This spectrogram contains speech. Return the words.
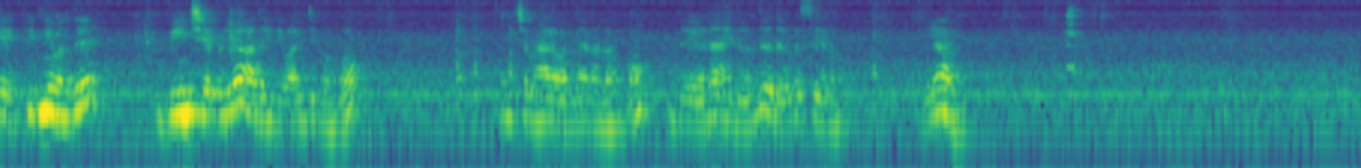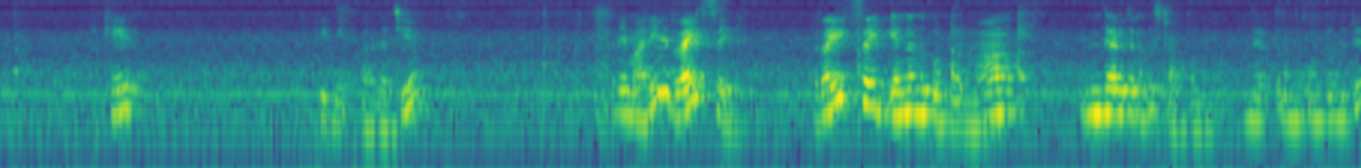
ஓகே கிட்னி வந்து பீன் ஷேப்லேயோ அதை இங்கே வரைஞ்சிக்கோங்க. கொஞ்சம் மேலே வந்தால் நல்லாயிருக்கும். இது ஏன்னா இது வந்து அதை விட சேரணும். இல்லையா? ஓகே. கிட்னி வரைஞ்சாச்சு. அதே மாதிரி ரைட் சைடு ரைட் சைடு எங்கேருந்து கொண்டு வரணும்னா இந்த இடத்துலேருந்து ஸ்டார்ட் பண்ணணும். இந்த இடத்துலேருந்து கொண்டு வந்துட்டு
